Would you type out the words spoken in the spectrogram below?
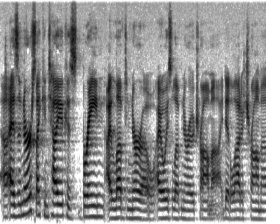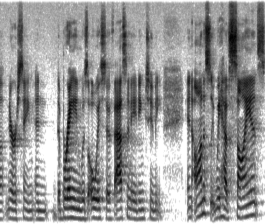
Uh, as a nurse, I can tell you because brain, I loved neuro. I always loved neurotrauma. I did a lot of trauma nursing, and the brain was always so fascinating to me. And honestly, we have science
